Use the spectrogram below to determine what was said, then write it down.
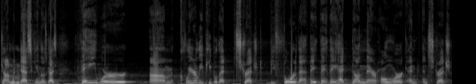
John mm-hmm. Medeski, and those guys, they were um, clearly people that stretched before that. They, they, they had done their homework and, and stretched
